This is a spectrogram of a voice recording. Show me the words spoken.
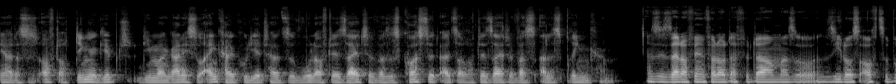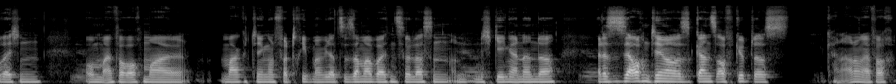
ja, dass es oft auch Dinge gibt, die man gar nicht so einkalkuliert hat, sowohl auf der Seite, was es kostet, als auch auf der Seite, was alles bringen kann. Also ihr seid auf jeden Fall auch dafür da, um mal so Silos aufzubrechen, ja. um einfach auch mal Marketing und Vertrieb mal wieder zusammenarbeiten zu lassen und ja. nicht gegeneinander. Ja. das ist ja auch ein Thema, was es ganz oft gibt, dass, keine Ahnung, einfach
